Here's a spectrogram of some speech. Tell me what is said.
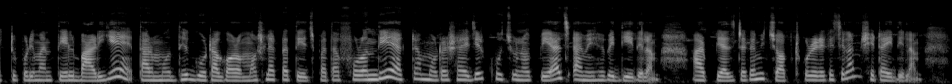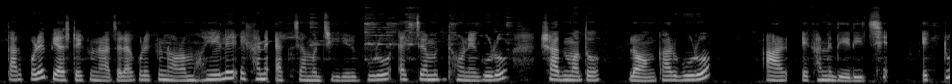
একটু পরিমাণ তেল বাড়িয়ে, তার মধ্যে গোটা গরম মশলা, একটা তেজপাতা ফোড়ন দিয়ে, একটা মোটা সাইজের কুচুনো পেঁয়াজ আমি এভাবে দিয়ে দিলাম। আর পেঁয়াজটাকে আমি চপড করে রেখেছিলাম, সেটাই দিলাম। তারপরে পেঁয়াজটা একটু নাড়াচাড়া করে একটু নরম হয়ে এলে, এখানে এক চামচ জিরের গুঁড়ো, এক চামচ ধনে গুঁড়ো স্বাদ মতো লঙ্কার গুঁড়ো, আর এখানে দিয়ে দিচ্ছি একটু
